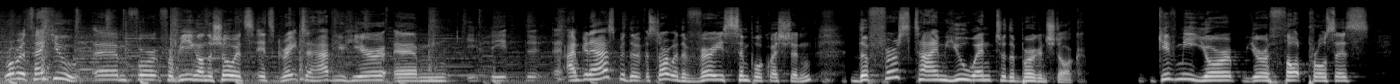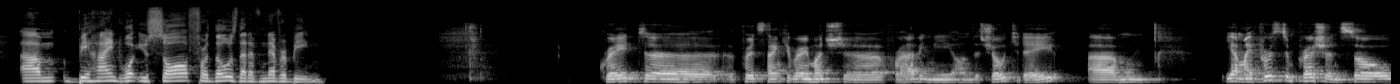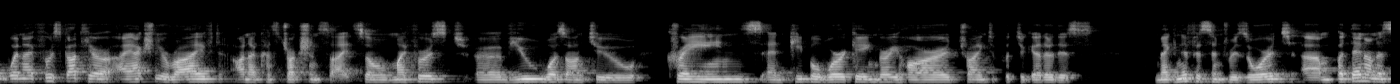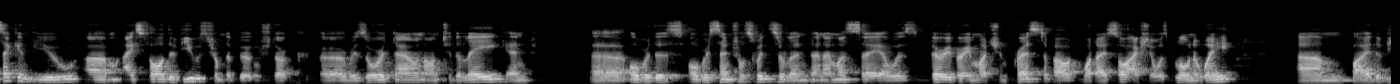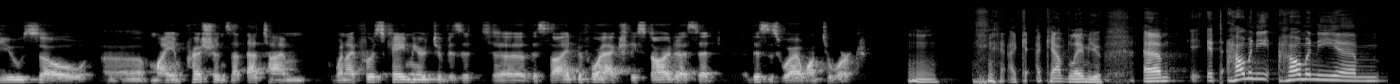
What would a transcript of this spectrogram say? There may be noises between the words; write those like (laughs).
Robert, thank you um, for for being on the show. It's it's great to have you here. Um, the, the, I'm going to ask with the start with a very simple question. The first time you went to the Bürgenstock, give me your your thought process um, behind what you saw for those that have never been. Great, uh, Fritz. Thank you very much uh, for having me on the show today. Um, yeah, my first impression. So when I first got here, I actually arrived on a construction site. So my first uh, view was onto cranes and people working very hard, trying to put together this magnificent resort. Um, but then on a second view, um, I saw the views from the Bürgenstock uh, resort down onto the lake and uh, over this over central Switzerland. And I must say, I was very, very much impressed about what I saw. Actually, I was blown away um, by the view. So uh, my impressions at that time, when I first came here to visit uh, the site, before I actually started, I said, "This is where I want to work." Mm. (laughs) I, I can't blame you. Um, it, how many? How many? Um,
